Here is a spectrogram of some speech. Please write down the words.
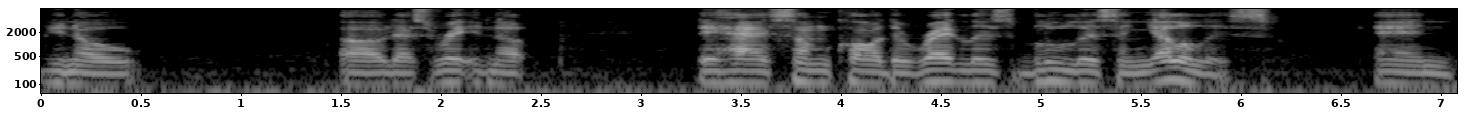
you know, uh, that's written up, they had something called the red list, blue list, and yellow list, and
